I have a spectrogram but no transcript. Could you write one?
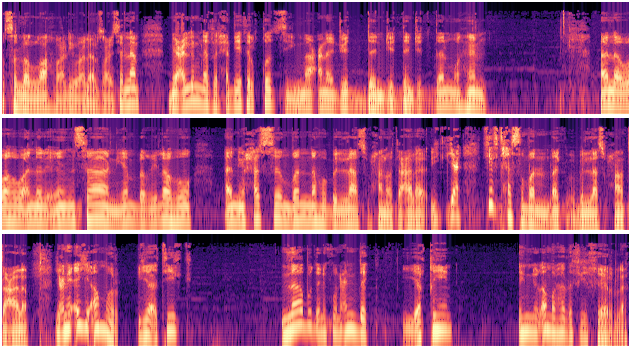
صلى الله عليه وعلى آله وصحبه وسلم بيعلمنا في الحديث القدسي معنى جدا جدا جدا مهم. ألا وهو أن الإنسان ينبغي له أن يحسن ظنه بالله سبحانه وتعالى. يعني كيف تحسن ظنك بالله سبحانه وتعالى؟ يعني أي أمر يأتيك لابد أن يكون عندك يقين أن الأمر هذا فيه خير لك.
